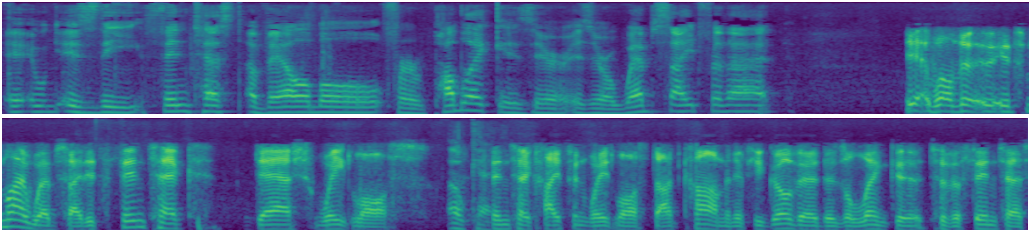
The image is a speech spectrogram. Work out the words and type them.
is the thin test available for public? Is there is there a website for that? Yeah, well, the, it's my website. It's ThinTech dash weight loss. Okay. thintech-weightloss.com. And if you go there, there's a link uh, to the Thin Test.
